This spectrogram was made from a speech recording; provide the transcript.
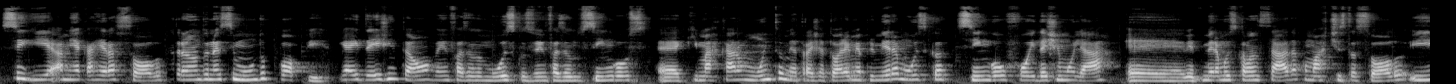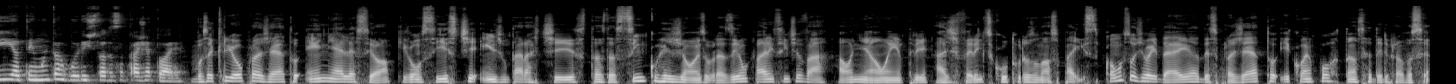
seguir a minha carreira solo, entrando nesse mundo pop. E aí, desde então, venho fazendo músicas, venho fazendo singles é, que marcaram muito a minha trajetória. Minha primeira música single foi Deixa Molhar, é, minha primeira música lançada como artista solo, e eu tenho muito orgulho de toda essa trajetória. Você criou o projeto NLSO, que consiste em juntar artistas das cinco regiões do Brasil para incentivar a união entre as diferentes culturas do nosso país. Como surgiu a ideia desse projeto e qual a importância dele para você?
